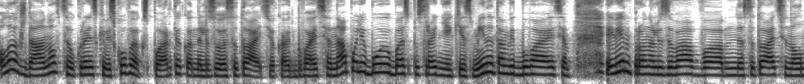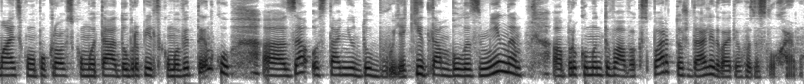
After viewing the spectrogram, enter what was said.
Олег Жданов, це український військовий експерт, який аналізує ситуацію, яка відбувається на полі бою безпосередньо, які зміни там відбуваються. І він проаналізував е, ситуацію на Лиманському, Покровському та Добропільському відтинку за останню добу. Які там були зміни, прокоментував експерт. Тож далі давайте його заслухаємо.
